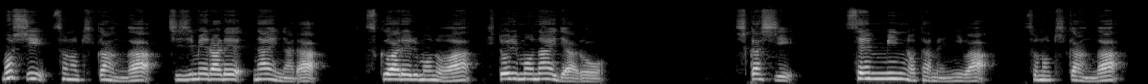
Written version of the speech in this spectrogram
もしその期間が縮められないなら、救われる者は一人もないであろう。しかし、先民のためには、その期間が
